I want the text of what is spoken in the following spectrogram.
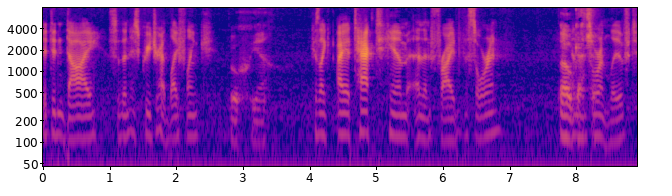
it didn't die, so then his creature had lifelink. Oh, yeah. Because like I attacked him and then fried the Sorin, Oh, and gotcha. Sorin lived.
